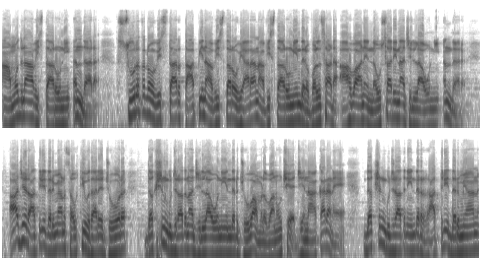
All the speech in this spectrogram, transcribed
આમોદના વિસ્તારોની અંદર, સુરતનો વિસ્તાર, તાપીના વિસ્તારો, વ્યારાના વિસ્તારોની અંદર વલસાડ, આહવા અને નવસારીના જિલ્લાઓની અંદર. આજે રાત્રિ દરમિયાન સૌથી વધારે જોર દક્ષિણ ગુજરાતના જિલ્લાઓની અંદર જોવા મળવાનું છે. જેના કારણે દક્ષિણ ગુજરાતની અંદર રાત્રિ દરમિયાન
